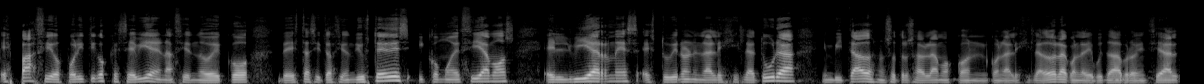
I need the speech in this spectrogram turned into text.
espacios políticos que se vienen haciendo eco de esta situación de ustedes y como decíamos, el viernes estuvieron en la legislatura invitados, nosotros hablamos con, con la legisladora, con la diputada provincial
